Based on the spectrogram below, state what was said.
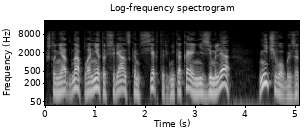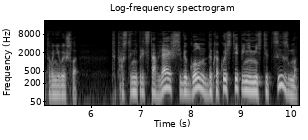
что ни одна планета в сирианском секторе, никакая не Земля, ничего бы из этого не вышло. Ты просто не представляешь себе, Голан, до какой степени мистицизма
